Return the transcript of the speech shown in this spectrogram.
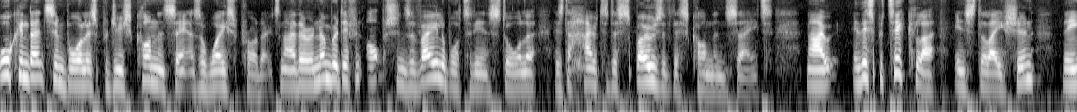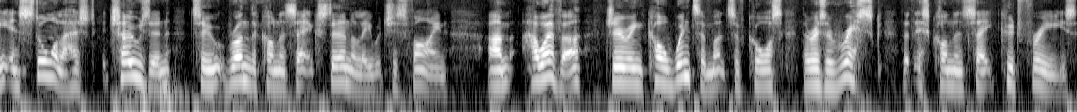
All condensing boilers produce condensate as a waste product. Now there are a number of different options available to the installer as to how to dispose of this condensate. Now in this particular installation the installer has chosen to run the condensate externally which is fine. Um, however, during cold winter months, of course, there is a risk that this condensate could freeze.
